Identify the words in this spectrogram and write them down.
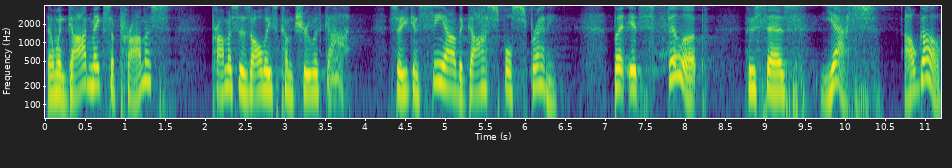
That when God makes a promise, promises always come true with God. So you can see how the gospel's spreading. But it's Philip who says, Yes, I'll go.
